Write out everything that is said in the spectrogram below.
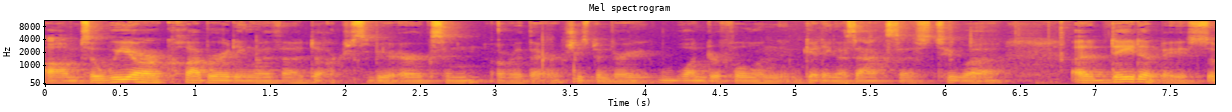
Um, so we are collaborating with uh, Dr. Sabir Eriksson over there. She's been very wonderful in getting us access to uh, a database. So,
